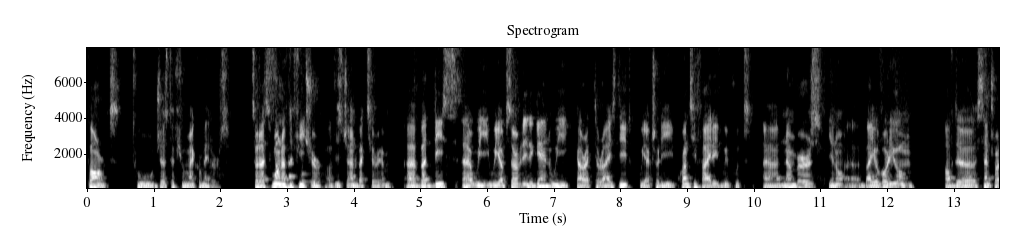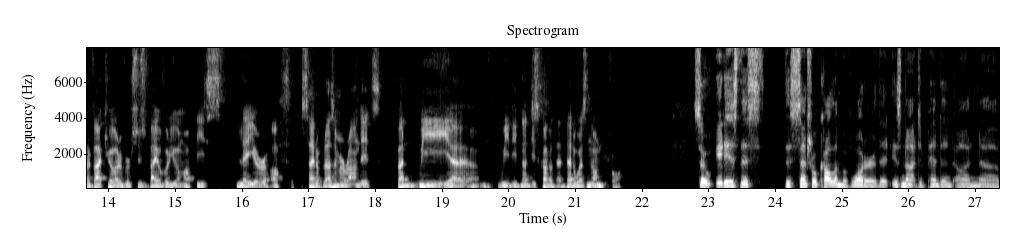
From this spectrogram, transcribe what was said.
part to just a few micrometers. So that's one of the feature of this giant bacterium. Uh, but this, uh, we, we observed it again, we characterized it, we actually quantified it, we put uh, numbers, you know, uh, biovolume of the central vacuole versus biovolume of this layer of cytoplasm around it. But we, uh, we did not discover that. That was known before. So it is this this central column of water that is not dependent on uh,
